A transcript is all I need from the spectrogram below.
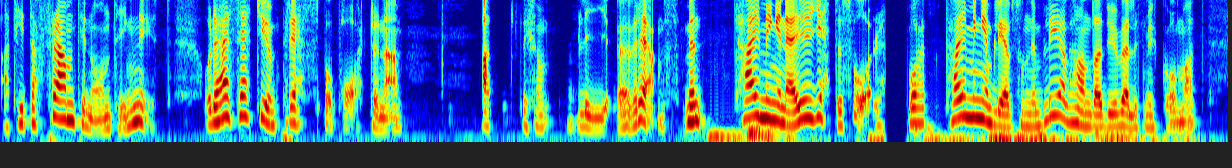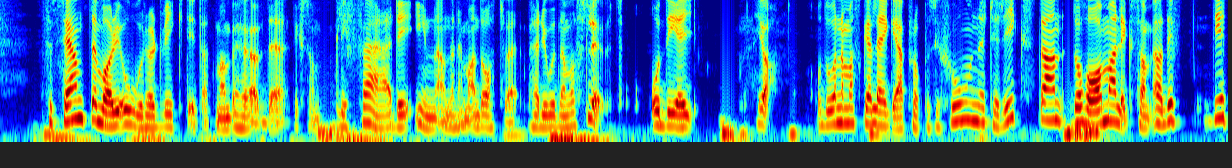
att hitta fram till någonting nytt. Och det här sätter ju en press på parterna att liksom bli överens. Men tajmingen är ju jättesvår. Och att tajmingen blev som den blev handlade ju väldigt mycket om att för Centern var det oerhört viktigt att man behövde liksom bli färdig innan den här mandatperioden var slut. Och det, ja, och då när man ska lägga propositioner till riksdagen, då har man liksom, ja det, det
